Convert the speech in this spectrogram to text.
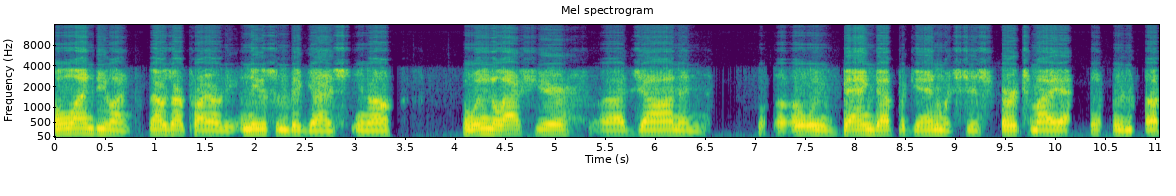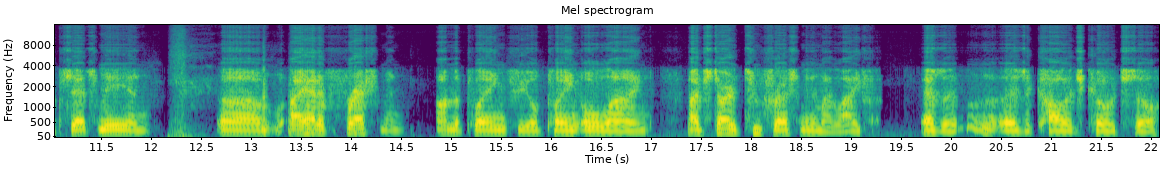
O line, D line. That was our priority. I needed some big guys. You know, I went into last year, uh, John and only banged up again, which just irks my uh, upsets me. And um, I had a freshman on the playing field playing O line. I've started two freshmen in my life as a as a college coach, so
